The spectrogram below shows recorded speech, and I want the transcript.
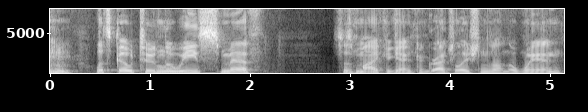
Let's go to Louise Smith. Says Mike again. Congratulations on the win.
